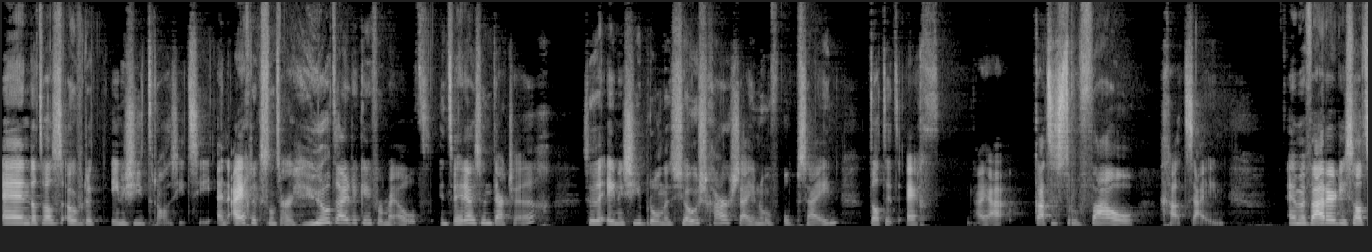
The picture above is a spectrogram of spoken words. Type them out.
En dat was over de energietransitie. En eigenlijk stond er heel duidelijk in vermeld: in 2030 zullen energiebronnen zo schaars zijn of op zijn dat dit echt, nou ja, catastrofaal gaat zijn. En mijn vader die zat,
